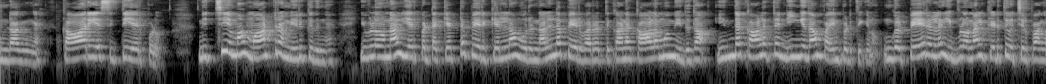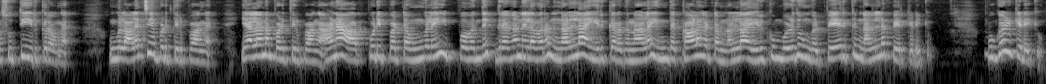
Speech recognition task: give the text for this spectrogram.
உண்டாகுங்க. காரிய சித்தி ஏற்படும். நிச்சயமாக மாற்றம் இருக்குதுங்க. இவ்வளோ நாள் ஏற்பட்ட கெட்ட பேருக்கெல்லாம் ஒரு நல்ல பேர் வர்றதுக்கான காலமும் இதுதான். இந்த காலத்தை நீங்கள் தான் பயன்படுத்திக்கணும். உங்கள் பேரெல்லாம் இவ்வளோ நாள் கெடுத்து வச்சுருப்பாங்க சுற்றி இருக்கிறவங்க. உங்களை அலட்சியப்படுத்தியிருப்பாங்க ஏளனப்படுத்தியிருப்பாங்க. ஆனால் அப்படிப்பட்ட உங்களை இப்போ வந்து கிரக நிலவரம் நல்லா இருக்கிறதுனால இந்த காலகட்டம் நல்லா இருக்கும் பொழுது உங்கள் பேருக்கு நல்ல பேர் கிடைக்கும். புகழ் கிடைக்கும்.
